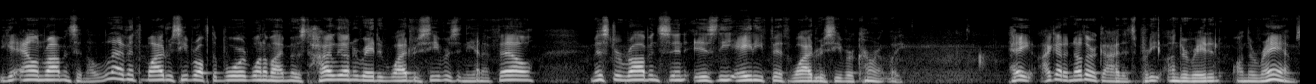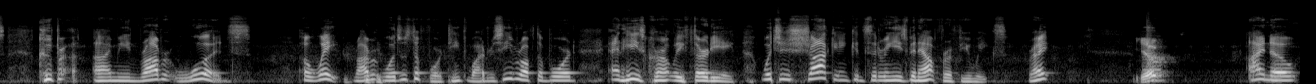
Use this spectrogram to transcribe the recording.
You get Allen Robinson, 11th wide receiver off the board, one of my most highly underrated wide receivers in the NFL. Mr. Robinson is the 85th wide receiver currently. Hey, I got another guy that's pretty underrated on the Rams. Cooper, I mean, Robert Woods. Oh, wait, Robert Woods was the 14th wide receiver off the board, and he's currently 38th, which is shocking considering he's been out for a few weeks, right? Yep. Uh, I know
